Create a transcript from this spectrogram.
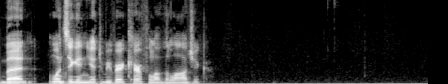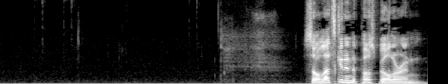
but once again, you have to be very careful of the logic. So let's get into PostBuilder and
